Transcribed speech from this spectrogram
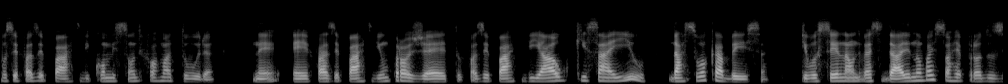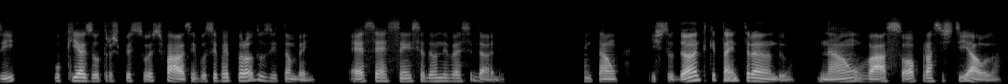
você fazer parte de comissão de formatura, né, é fazer parte de um projeto, fazer parte de algo que saiu da sua cabeça, Que você na universidade não vai só reproduzir o que as outras pessoas fazem, você vai produzir também. Essa é a essência da universidade. Então, estudante que está entrando, não vá só para assistir aula.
